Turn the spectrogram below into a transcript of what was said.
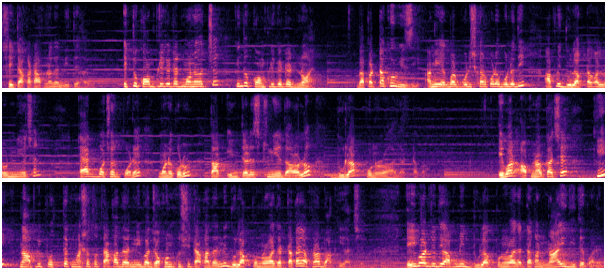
সেই টাকাটা আপনাকে নিতে হবে। একটু কমপ্লিকেটেড মনে হচ্ছে, কিন্তু কমপ্লিকেটেড নয়। ব্যাপারটা খুব ইজি আমি একবার পরিষ্কার করে বলে দিই, আপনি দু লাখ টাকার লোন নিয়েছেন, এক বছর পরে মনে করুন তার ইন্টারেস্ট নিয়ে দাঁড়াল দু লাখ পনেরো হাজার টাকা। এবার আপনার কাছে কি? না, আপনি প্রত্যেক মাসে তো টাকা দেননি বা যখন খুশি টাকা দেননি, দু লাখ পনেরো হাজার টাকাই আপনার বাকি আছে। এইবার যদি আপনি দু লাখ পনেরো হাজার টাকা নাই দিতে পারেন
